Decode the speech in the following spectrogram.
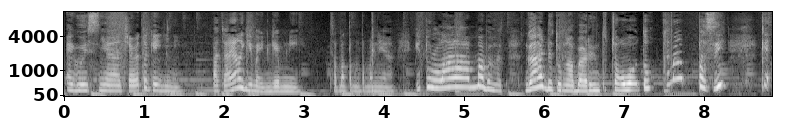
egoisnya cewek tuh kayak gini pacarnya lagi main game nih sama teman-temannya. Itu lama banget. Nggak ada tuh ngabarin tuh cowok tuh. Kenapa sih? Kayak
